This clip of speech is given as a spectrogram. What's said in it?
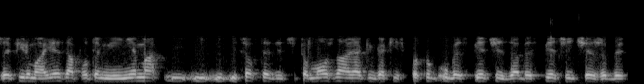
że firma jest, a potem jej nie ma i, i, i co wtedy, czy to można jak, w jakiś sposób ubezpieczyć, zabezpieczyć się, żeby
